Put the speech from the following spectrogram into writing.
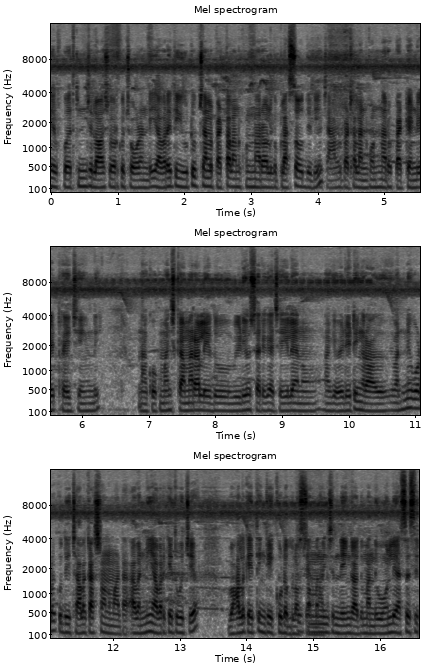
మీరు ఫస్ట్ నుంచి లాస్ట్ వరకు చూడండి. ఎవరైతే యూట్యూబ్ ఛానల్ పెట్టాలనుకుంటున్నారో వాళ్ళకి ప్లస్ అవుతుంది ఇది. ఛానల్ పెట్టాలనుకుంటున్నారో పెట్టండి ట్రై చేయండి. నాకు ఒక మంచి కెమెరా లేదు వీడియో సరిగా చేయలేను నాకు ఎడిటింగ్ రాదు ఇవన్నీ కూడా కొద్దిగా చాలా కష్టం అనమాట అవన్నీ ఎవరికైతే వచ్చాయో వాళ్ళకైతే ఇంకా ఎక్కువ డబ్బులు సంబంధించింది ఏం కాదు మనది ఓన్లీ ఎస్ఎస్సి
